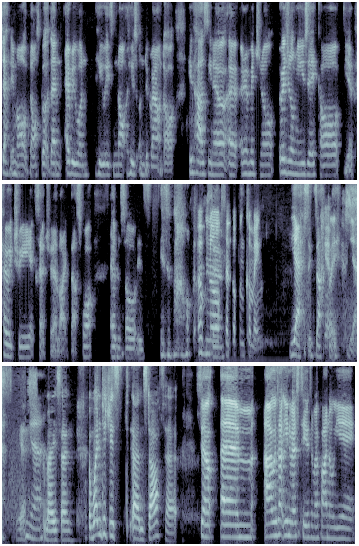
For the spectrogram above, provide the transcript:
definitely more up north. But then everyone who is not who's underground or who has you know a, an original original music or you know poetry etc. Like that's what Urban Soul is is about. up So- north and up and coming. Yes, exactly. Yeah, Yes. yeah. Amazing. And when did you um, start it? So um, I was at university, it was in my final year,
